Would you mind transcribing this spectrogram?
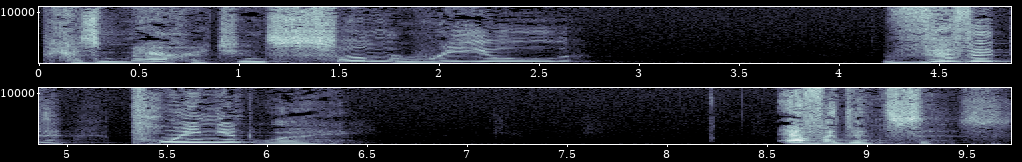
Because marriage, in some real, vivid, poignant way, evidences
